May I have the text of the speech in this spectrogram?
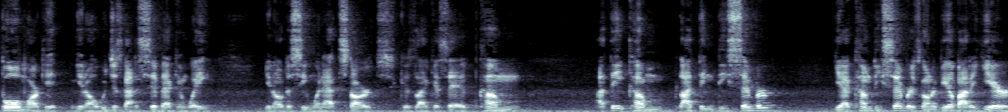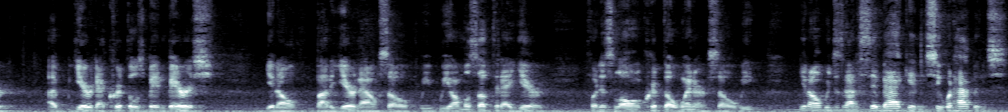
bull market, you know, we just got to sit back and wait, you know, to see when that starts. Because, like I said, come, I think come, I think December, yeah, come December, it's going to be about a year, a year that crypto's been bearish, you know, about a year now. So we we almost up to that year for this long crypto winter. So we, you know, we just got to sit back and see what happens,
